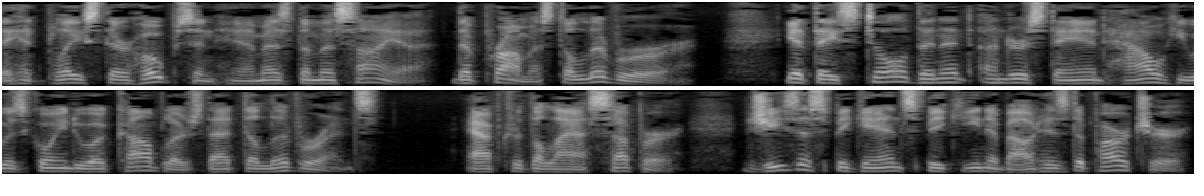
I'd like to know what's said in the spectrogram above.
They had placed their hopes in him as the Messiah, the promised deliverer. Yet they still didn't understand how he was going to accomplish that deliverance. After the Last Supper, Jesus began speaking about his departure,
